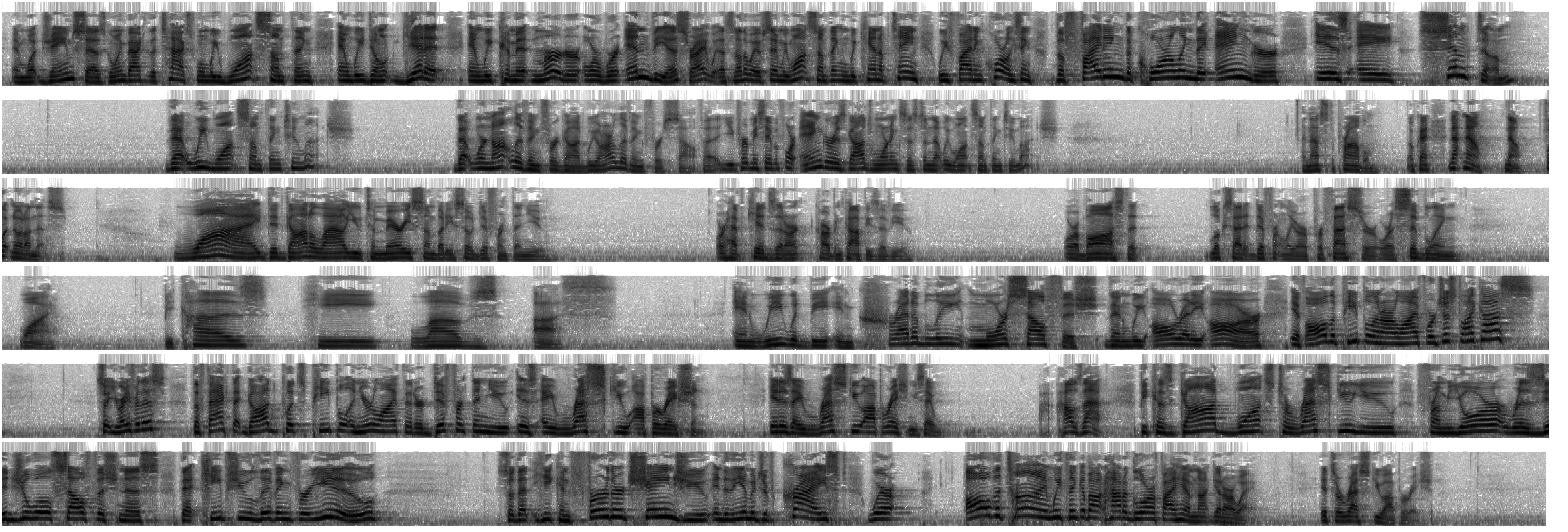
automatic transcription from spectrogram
And what James says, going back to the text, when we want something and we don't get it and we commit murder or we're envious, right? That's another way of saying we want something and we can't obtain, we fight and quarrel. He's saying the fighting, the quarreling, the anger is a symptom that we want something too much. That we're not living for God, we are living for self. Uh, you've heard me say before, anger is God's warning system that we want something too much. And that's the problem. Okay? Now, now, now, footnote on this. Why did God allow you to marry somebody so different than you? Or have kids that aren't carbon copies of you? Or a boss that looks at it differently, or a professor, or a sibling? Why? Because He loves us and we would be incredibly more selfish than we already are if all the people in our life were just like us. So you ready for this? The fact that God puts people in your life that are different than you is a rescue operation. It is a rescue operation. You say, how's that? Because God wants to rescue you from your residual selfishness that keeps you living for you so that he can further change you into the image of Christ where all the time we think about how to glorify him, not get our way. It's a rescue operation.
